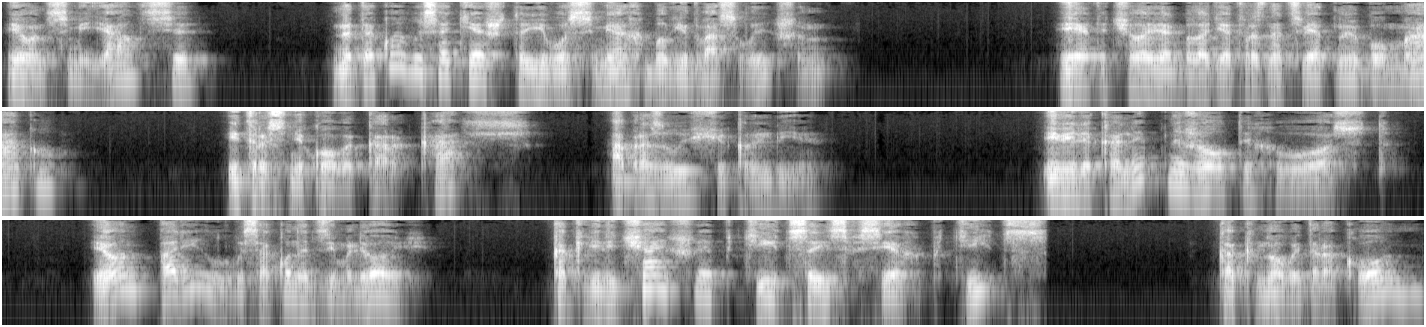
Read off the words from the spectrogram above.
и он смеялся на такой высоте, что его смех был едва слышен. И этот человек был одет в разноцветную бумагу и тростниковый каркас, образующий крылья, и великолепный желтый хвост. И он парил высоко над землей, как величайшая птица из всех птиц, как новый дракон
